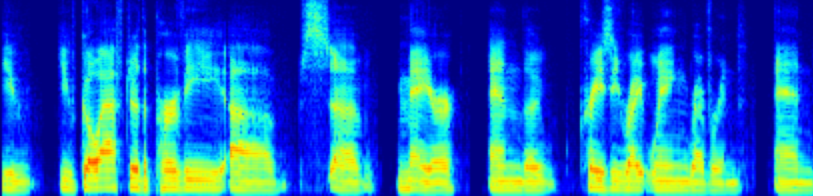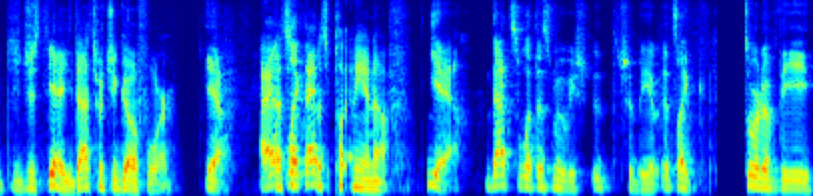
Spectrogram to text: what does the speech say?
You you go after the pervy uh, uh, mayor and the crazy right wing reverend, and you just yeah, that's what you go for. Yeah, I, That's like that. That's plenty enough. yeah that's what this movie sh- should be it's like sort of the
